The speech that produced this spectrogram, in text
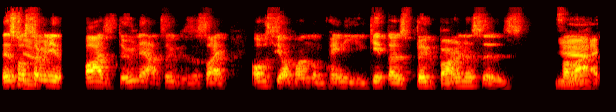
That's what Yeah. so many of the guys do now too, because it's like obviously on one Lumpini you get those big bonuses for Yeah, like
